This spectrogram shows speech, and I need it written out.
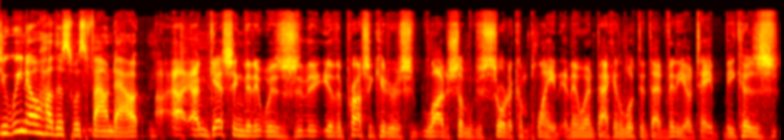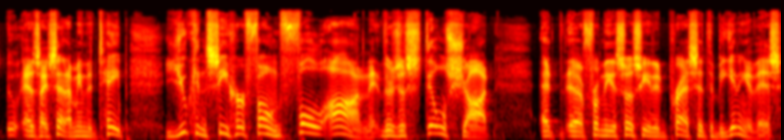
Do we know how this was found out? I, am guessing that it was you know, the prosecutors lodged some sort of complaint and they went back and looked at that videotape because, as I said, I mean, the tape, you can see her phone full on. There's a still shot. At, uh, from the Associated Press at the beginning of this,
